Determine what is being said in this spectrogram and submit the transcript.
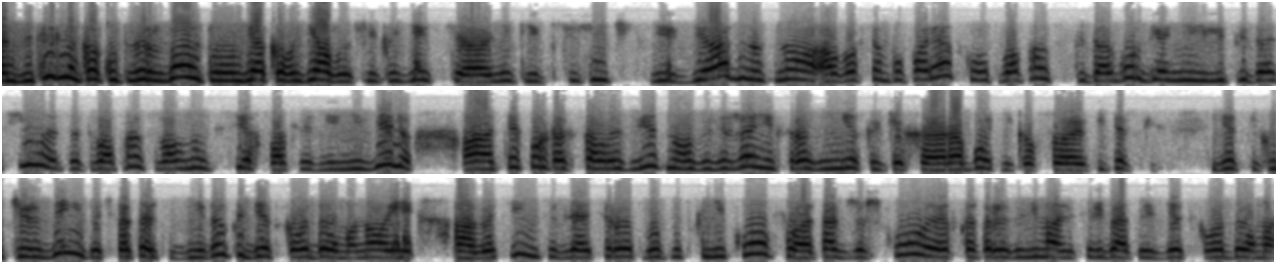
Действительно, как утверждают, у Якова Яблочника есть а, некий психический диагноз, но а, во всем по порядку. Вот вопрос педагоги, они или педофилы, этот вопрос волнует всех последнюю неделю. А, с тех пор, как стало известно о задержании сразу нескольких а, работников а, питерских детских учреждений, то есть касается не только детского дома, но и а, гостиницы для сирот выпускников, а также школы, в которой занимались ребята из детского дома.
